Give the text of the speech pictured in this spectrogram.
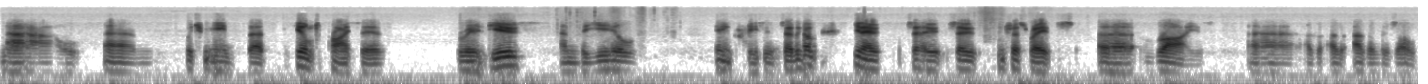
Now, um, which means that gilt prices reduce and the yield increases. So the you know so so interest rates uh, rise uh, as, as as a result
